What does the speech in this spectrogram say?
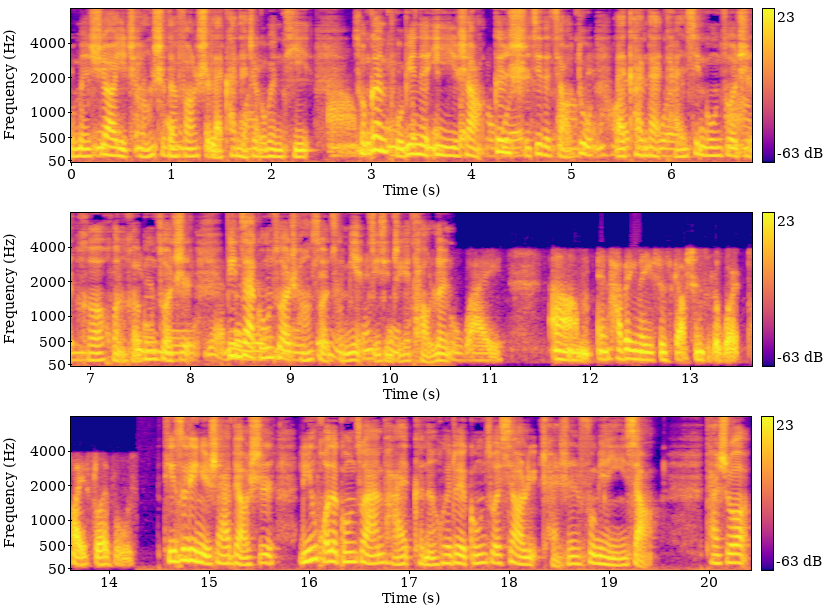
我们需要以常识的方式来看待这个问题，从更普遍的意义上、更实际的角度来看待弹性工作制和混合工作制，并在工作场所层面进行这些讨论。Um, and having these discussions at the workplace levels. 提斯利女士还表示，灵活的工作安排可能会对工作效率产生负面影响。她说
